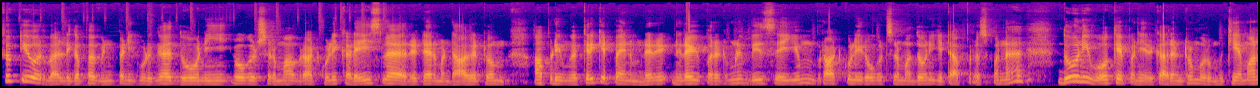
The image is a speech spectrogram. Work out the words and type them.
ஃபிஃப்டி ஓவர் வேர்ல்டு கப்பை வின் பண்ணி கொடுங்க. தோனி ரோஹித் சர்மா விராட் கோலி கடைசியில் ரிட்டையர்மெண்ட் ஆகட்டும். அப்படி உங்கள் கிரிக்கெட் பயணம் நிறை நிறைவு பெறட்டும்னு பிசிஐயும் விராட் கோலி ரோஹித் சர்மா தோனி கிட்ட அப்ரோச் பண்ண தோனி ஓகே பண்ணியிருக்காரு என்றும் ஒரு முக்கியமான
